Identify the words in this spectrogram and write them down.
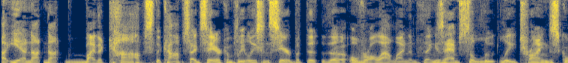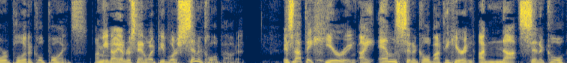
Uh, yeah, not not by the cops. The cops, I'd say, are completely sincere, but the the overall outline of the thing is absolutely trying to score political points. I mean, I understand why people are cynical about it. It's not the hearing. I am cynical about the hearing. I'm not cynical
